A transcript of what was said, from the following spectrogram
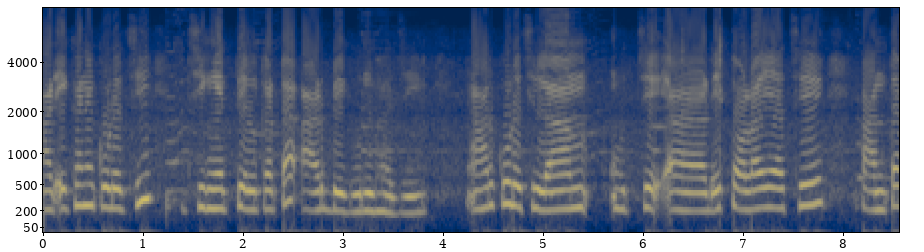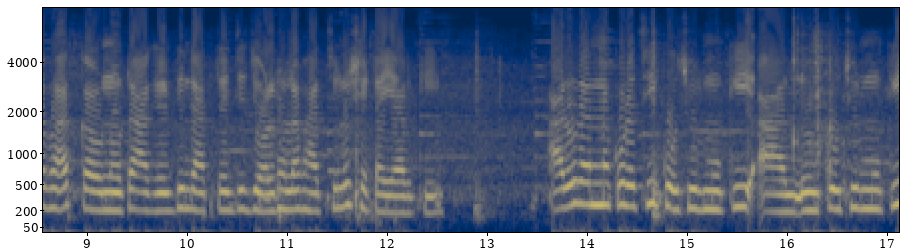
আর এখানে করেছি ঝিঙের তেল কাটা আর বেগুন ভাজি। আর করেছিলাম হচ্ছে, আর এর তলায় আছে পান্তা ভাত, কারণ ওটা আগের দিন রাত্রে যে জল ঢালা ভাত ছিল সেটাই আর কি। আরও রান্না করেছি কচুরমুখী, আলু কচুরমুখী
